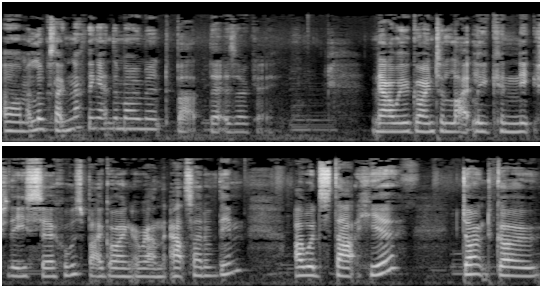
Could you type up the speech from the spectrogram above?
Um, it looks like nothing at the moment, but that is okay. Now we're going to lightly connect these circles by going around the outside of them. I would start here. Don't go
